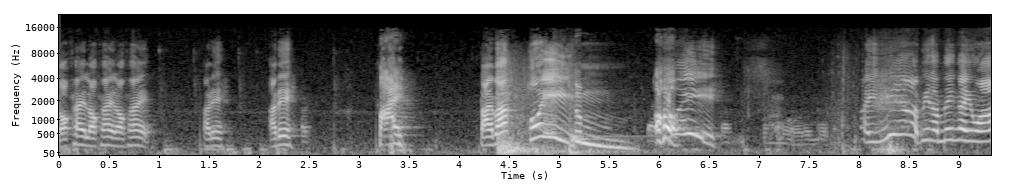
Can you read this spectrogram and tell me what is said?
ล็อกให้ล็อกให้ล็อกให้เอาดิเอาดิตายตายปะเฮ้ยตึมโอ้เฮ้ยไอ้เหี้ยพี่ทำได้ไงวะ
